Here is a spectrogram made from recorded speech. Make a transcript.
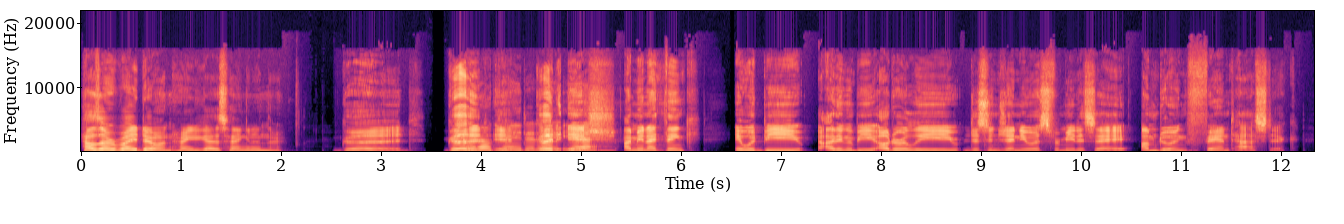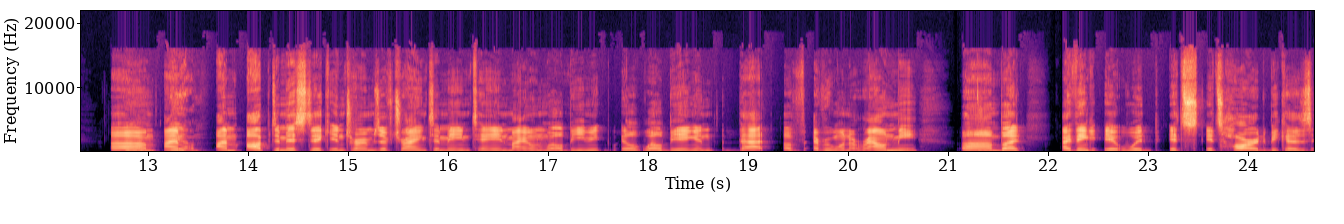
How's everybody doing? How you guys hanging in there? Good. Doing Good. okay today, Good yeah. ish. I mean, I think it would be I think it would be utterly disingenuous for me to say I'm doing fantastic. Um, I'm yeah. I'm optimistic in terms of trying to maintain my own well being well being and that of everyone around me. Um, but I think it would it's it's hard because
